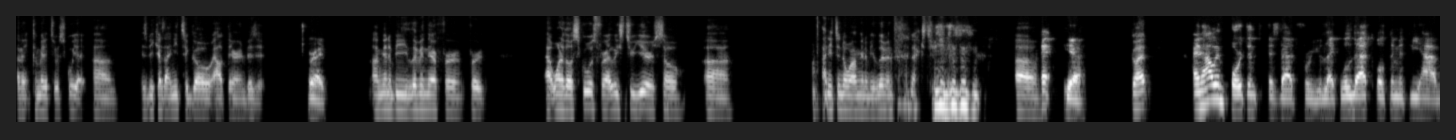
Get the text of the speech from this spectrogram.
haven't committed to a school yet. Um, is because I need to go out there and visit. Right. I'm gonna be living there for for at one of those schools for at least two years, so uh, I need to know where I'm gonna be living for the next two years. um, eh, yeah. Go ahead and how important is that for you? Like will that ultimately have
